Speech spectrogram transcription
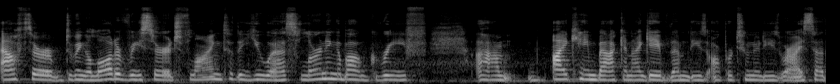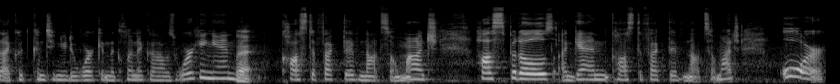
after doing a lot of research, flying to the US, learning about grief, um, I came back and I gave them these opportunities where I said I could continue to work in the clinic that I was working in, but Right. cost effective, not so much. Hospitals, again, cost effective, not so much. Or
